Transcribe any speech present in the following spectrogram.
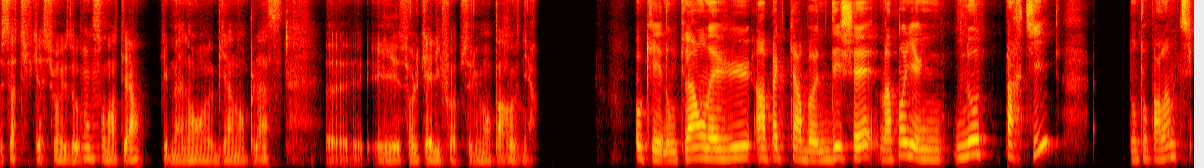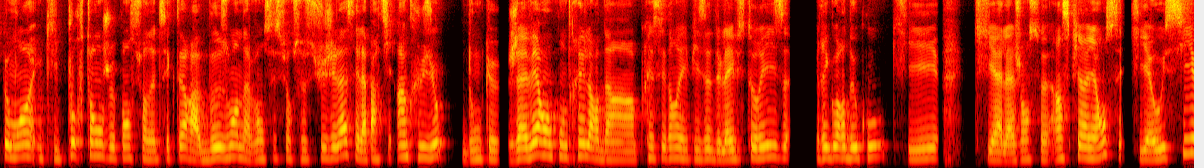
certification ISO 221, mmh qui est maintenant euh, bien en place euh, et sur lequel il faut absolument pas revenir. Ok, donc là, on a vu impact carbone, déchets. Maintenant, il y a une autre partie dont on parle un petit peu moins et qui pourtant, je pense, sur notre secteur a besoin d'avancer sur ce sujet-là, c'est la partie inclusion. Donc, j'avais rencontré lors d'un précédent épisode de Live Stories Grégoire Decaux, qui est qui a l'agence Inspirience, qui a aussi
